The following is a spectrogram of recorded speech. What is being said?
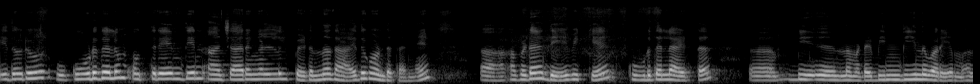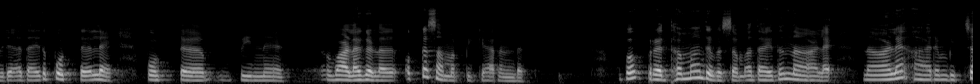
ഇതൊരു കൂടുതലും ഉത്തരേന്ത്യൻ ആചാരങ്ങളിൽ പെടുന്നതായതുകൊണ്ട് തന്നെ അവിടെ ദേവിക്ക് കൂടുതലായിട്ട് നമ്മുടെ ബിന്ദി എന്ന് പറയും അവർ അതായത് പൊട്ട് അല്ലേ? പൊട്ട് പിന്നെ വളകൾ ഒക്കെ സമർപ്പിക്കാറുണ്ട്. അപ്പോൾ പ്രഥമ ദിവസം അതായത് നാളെ നാളെ ആരംഭിച്ച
